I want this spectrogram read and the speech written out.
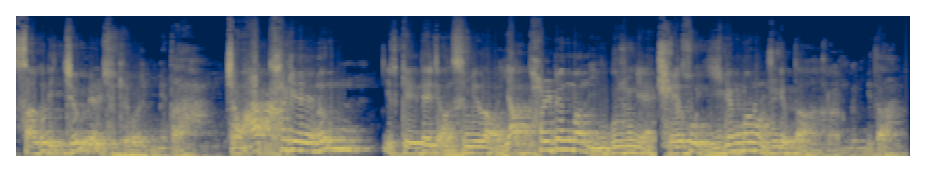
싸그리 전멸시켜버립니다. 정확하게는 이렇게 되지 않습니다. 약 800만 인구 중에 최소 200만을 죽였다라는 겁니다.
